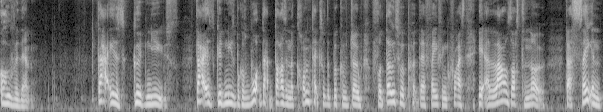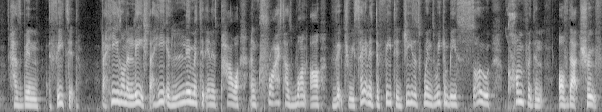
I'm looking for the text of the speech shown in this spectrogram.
over them. That is good news. That is good news because what that does in the context of the book of Job, for those who have put their faith in Christ, it allows us to know that Satan has been defeated, that he's on a leash, that he is limited in his power, and Christ has won our victory. Satan is defeated, Jesus wins. We can be so confident of that truth.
